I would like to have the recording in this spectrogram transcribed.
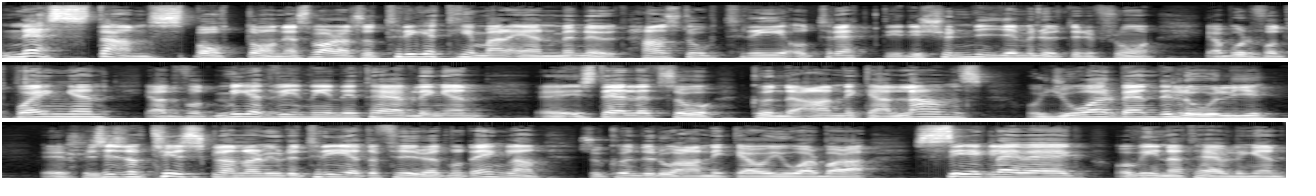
nästan spot on. Jag svarade alltså 3 timmar, en minut. Han stod 3.30. Det är 29 minuter ifrån. Jag borde fått poängen, jag hade fått medvind i tävlingen. Eh, istället så kunde Annika Lantz och Joar Bendelulj Eh, Precis som Tyskland när de gjorde 3-1 och 4-1 mot England så kunde då Annika och Joar bara segla iväg och vinna tävlingen.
